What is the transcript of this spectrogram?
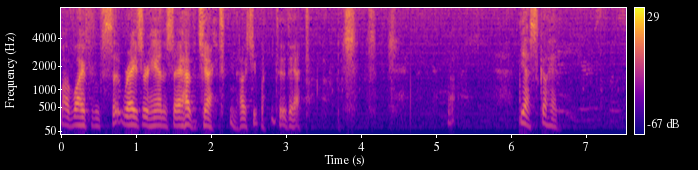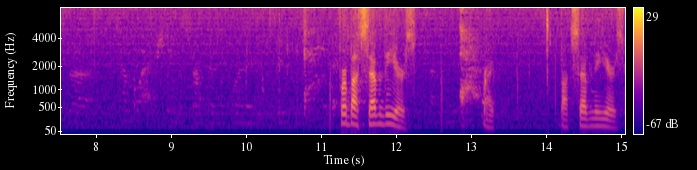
My wife would raise her hand and say, I object. No, she wouldn't do that. yes, go ahead. For about 70 years. Right. About 70 years.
